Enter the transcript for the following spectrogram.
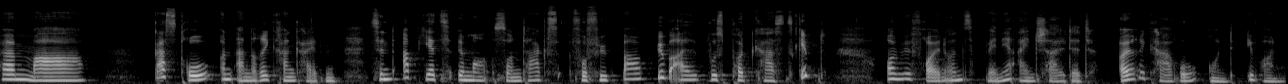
Hör mal. Gastro und andere Krankheiten sind ab jetzt immer sonntags verfügbar, überall, wo es Podcasts gibt. Und wir freuen uns, wenn ihr einschaltet. Eure Caro und Yvonne.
